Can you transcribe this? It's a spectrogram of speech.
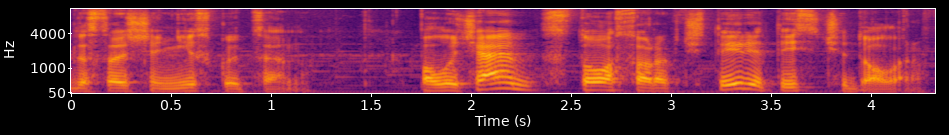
достаточно низкую цену. Получаем 144 тысячи долларов.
